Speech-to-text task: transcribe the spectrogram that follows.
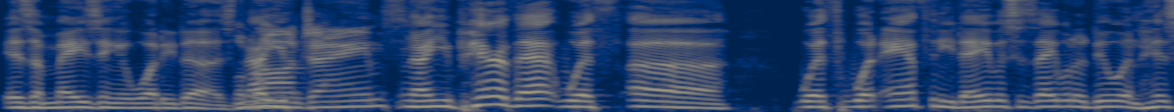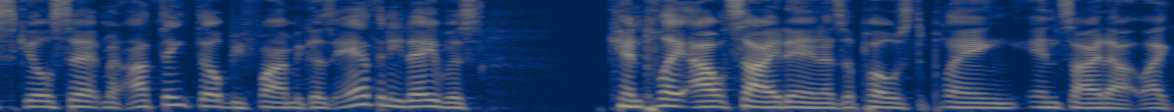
is amazing at what he does. Now LeBron you- James. now you pair that with uh with what Anthony Davis is able to do in his skill set, man, I think they'll be fine because Anthony Davis can play outside in as opposed to playing inside out. Like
